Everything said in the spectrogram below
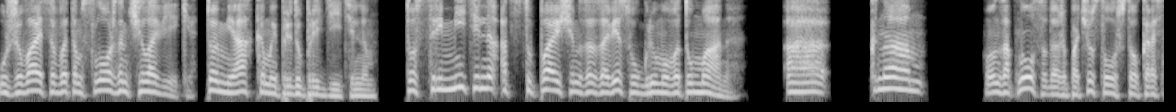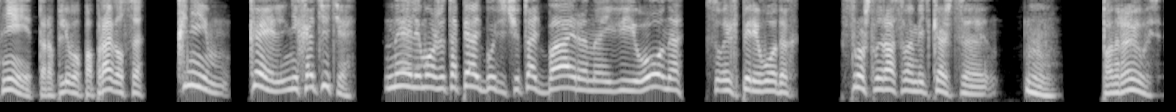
уживаются в этом сложном человеке, то мягком и предупредительном, то стремительно отступающим за завесу угрюмого тумана. «А «К нам...» Он запнулся, даже почувствовал, что краснеет, торопливо поправился. «К ним, Кэль, не хотите? Нелли, может, опять будет читать Байрона и Виона в своих переводах. В прошлый раз вам ведь, кажется, ну, понравилось?»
